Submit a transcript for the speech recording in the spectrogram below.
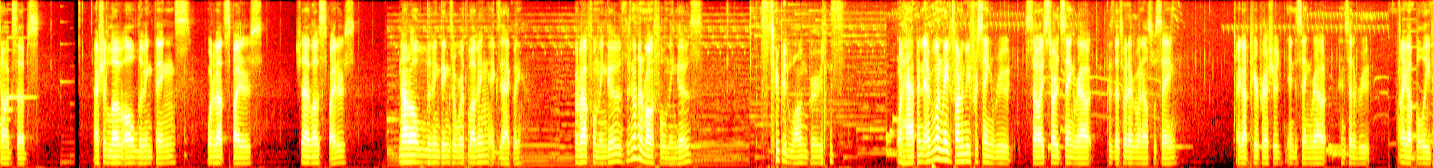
dog subs. I should love all living things. What about spiders? Should I love spiders? Not all living things are worth loving. Exactly. What about flamingos? There's nothing wrong with flamingos. Stupid long birds. what happened? Everyone made fun of me for saying root, so I started saying route, because that's what everyone else was saying. I got peer pressured into saying route instead of root. I got bullied.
